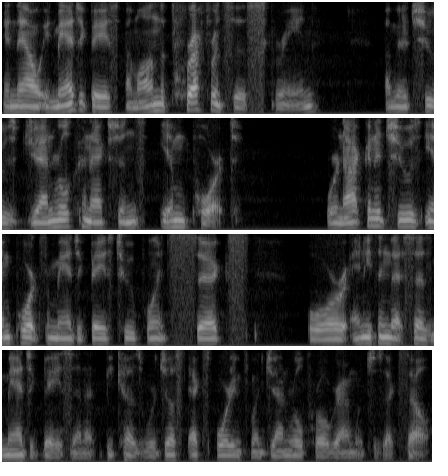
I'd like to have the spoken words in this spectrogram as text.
And now in MagicBase, I'm on the Preferences screen. I'm going to choose General Connections Import. We're not going to choose import from MagicBase 2.6 or anything that says MagicBase in it because we're just exporting from a general program which is Excel.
